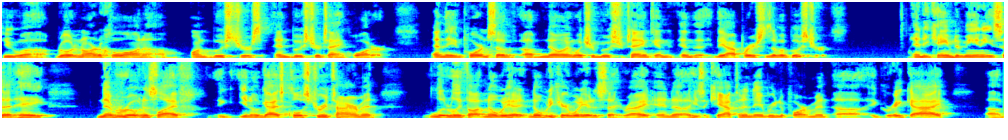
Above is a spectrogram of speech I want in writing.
who uh, wrote an article on uh, on boosters and booster tank water and the importance of, of knowing what your booster tank and, and the, the operations of a booster. And he came to me and he said hey never wrote in his life you know, guys close to retirement, literally thought nobody had nobody cared what he had to say, right? And uh, he's a captain in a neighboring department, uh, a great guy, uh,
